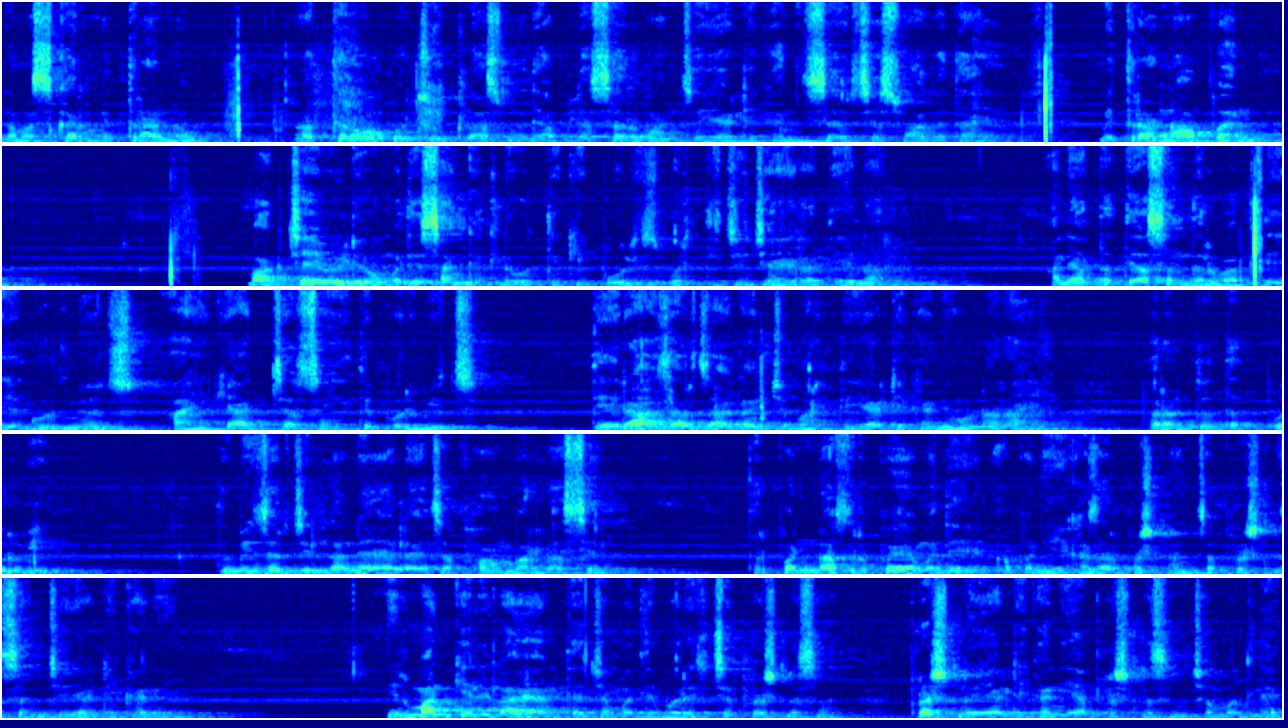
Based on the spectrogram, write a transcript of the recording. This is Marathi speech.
नमस्कार मित्रांनो अथर्व कोचिंग क्लासमध्ये आपल्या सर्वांचं या ठिकाणी सरचं स्वागत आहे. मित्रांनो आपण मागच्याही व्हिडिओमध्ये सांगितले होते की पोलीस भरतीची जाहिरात येणार आणि आता त्या संदर्भातली एक गुड न्यूज आहे की आजच्या संहितेपूर्वीच तेरा हजार जागांची भरती या ठिकाणी होणार आहे. परंतु तत्पूर्वी तुम्ही जर जिल्हा न्यायालयाचा फॉर्म भरला असेल तर पन्नास रुपयामध्ये आपण एक हजार प्रश्नांचा प्रश्नसंच या ठिकाणी निर्माण केलेला आहे आणि त्याच्यामधले बरेचसे प्रश्न प्रश्न या ठिकाणी या प्रश्नसंचामधले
